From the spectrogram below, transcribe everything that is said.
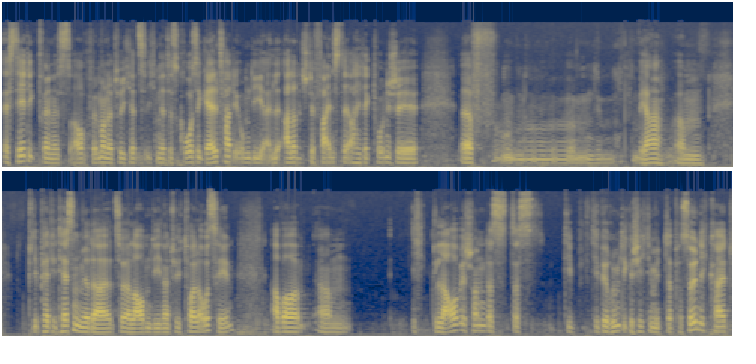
Ästhetik drin ist, auch wenn man natürlich jetzt ich nicht das große Geld hatte, um die allerletzte feinste architektonische äh, ja, ähm, die Petitessen mir da zu erlauben, die natürlich toll aussehen. Aber ähm, ich glaube schon, dass, dass die, die berühmte Geschichte mit der Persönlichkeit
